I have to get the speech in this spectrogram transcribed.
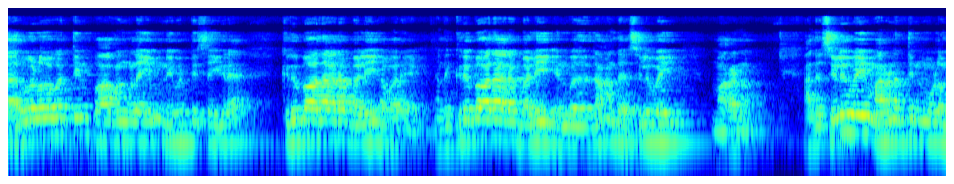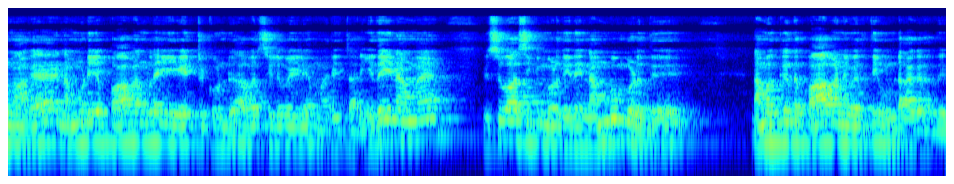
சர்வலோகத்தின் பாவங்களையும் நிவர்த்தி செய்கிற கிருபாதார பலி அவரே. அந்த கிருபாதார பலி என்பது தான் அந்த சிலுவை மரணம். அந்த சிலுவை மரணத்தின் மூலமாக நம்முடைய பாவங்களை ஏற்றுக்கொண்டு அவர் சிலுவையிலே மறித்தார் இதை நாம் விசுவாசிக்கும் பொழுது இதை நம்பும் பொழுது நமக்கு இந்த பாவ நிவர்த்தி உண்டாகிறது.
